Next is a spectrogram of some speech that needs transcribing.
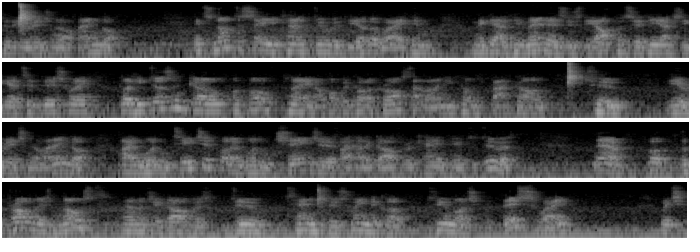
to the original angle. It's not to say you can't do it the other way. Him, Miguel Jimenez is the opposite. He actually gets it this way, but he doesn't go above plane or what we call across that line. He comes back on to the original angle. I wouldn't teach it, but I wouldn't change it if I had a golfer who came here to do it. Now, but the problem is most amateur golfers do tend to swing the club too much this way, which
